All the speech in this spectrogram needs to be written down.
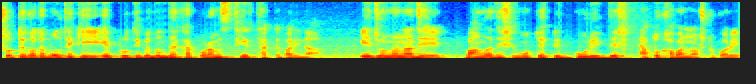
সত্যি কথা বলতে কি এই প্রতিবেদন দেখার পর আমি স্থির থাকতে পারি না। এজন্য না যে বাংলাদেশের মতো একটি গরিব দেশ এত খাবার নষ্ট করে।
